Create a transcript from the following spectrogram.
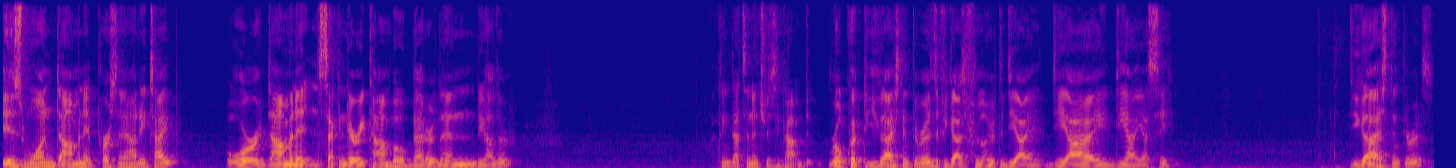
is one dominant personality type or dominant and secondary combo better than the other? I think that's an interesting. Com- Real quick, do you guys think there is? If you guys are familiar with the DI, DI? Do you guys think there is?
